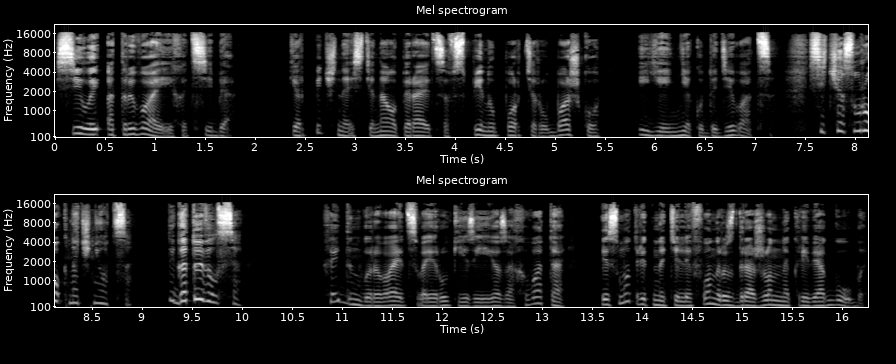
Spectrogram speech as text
силой отрывая их от себя. Кирпичная стена упирается в спину, портя рубашку, и ей некуда деваться. «Сейчас урок начнется. Ты готовился?» Хейден вырывает свои руки из ее захвата и смотрит на телефон, раздраженно кривя губы.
